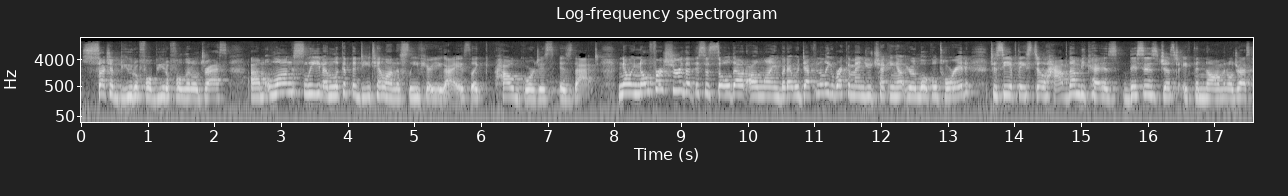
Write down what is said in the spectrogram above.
Such a beautiful, beautiful little dress. Um, long sleeve and look at the detail on the sleeve here, you guys. Like how gorgeous is that? Now I know for sure that this is sold out online, but I would definitely recommend you checking out your local Torrid to see if they still have them because this is just a phenomenal dress.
